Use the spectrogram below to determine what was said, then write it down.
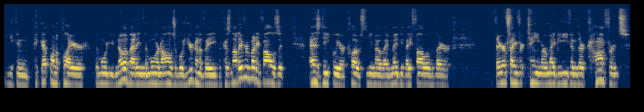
you can pick up on a player, the more you know about him, the more knowledgeable you're going to be because not everybody follows it as deeply or close. You know, they maybe they follow their their favorite team or maybe even their conference,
